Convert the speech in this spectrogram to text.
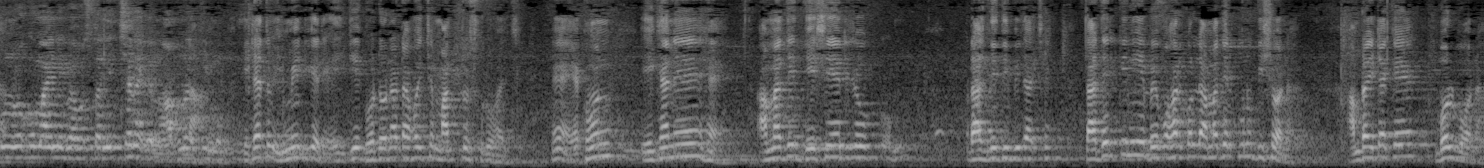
কোন রকম আইনি ব্যবস্থা নিচ্ছে না কেন? আপনার কি মত এটা তো ইমিডিয়েট এই যে ঘটনাটা হয়েছে মাত্র শুরু হয়েছে। হ্যাঁ এখন এখানে হ্যাঁ আমাদের দেশের যে রাজনীতিবিদ আছে তাদেরকে নিয়ে ব্যবহার করলে আমাদের কোনো বিষয় না। আমরা এটাকে বলব না।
